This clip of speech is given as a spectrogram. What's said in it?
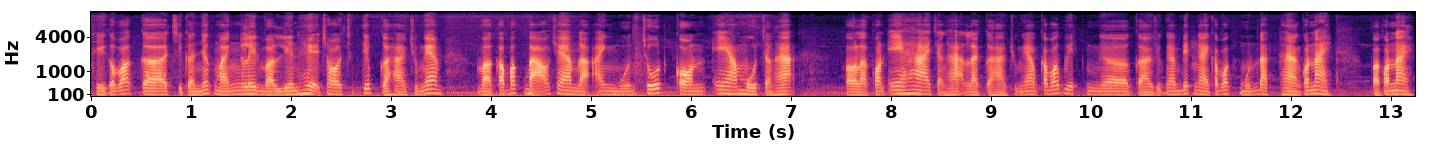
thì các bác ờ, chỉ cần nhấc máy lên và liên hệ cho trực tiếp cửa hàng chúng em và các bác báo cho em là anh muốn chốt con E1 chẳng hạn hoặc là con E2 chẳng hạn là cửa hàng chúng em các bác biết uh, cửa hàng chúng em biết ngay các bác muốn đặt hàng con này. Và con này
